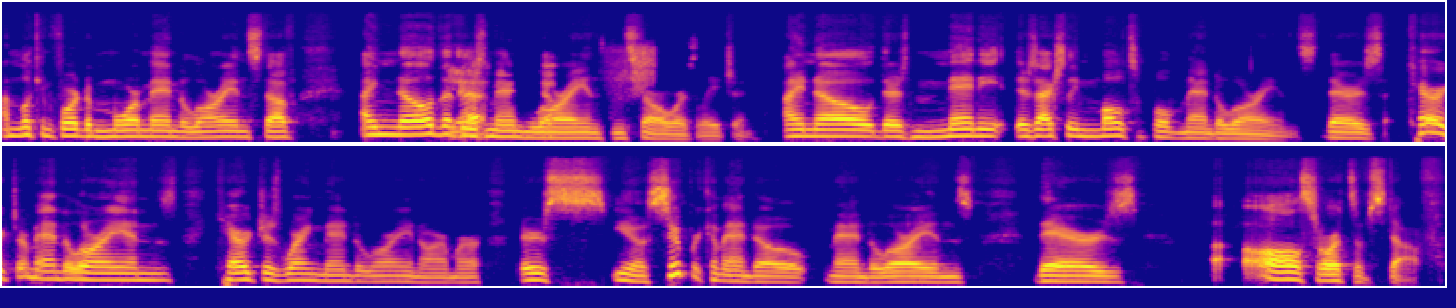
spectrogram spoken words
I'm looking forward to more Mandalorian stuff. I know that there's Mandalorians in Star Wars Legion. I know there's many, there's actually multiple Mandalorians. There's character Mandalorians, characters wearing Mandalorian armor. There's, you know, super commando Mandalorians. There's uh, all sorts of stuff.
